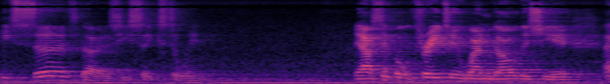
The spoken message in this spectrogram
He serves those he seeks to win. Now, Our simple 3-2-1 goal this year uh,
